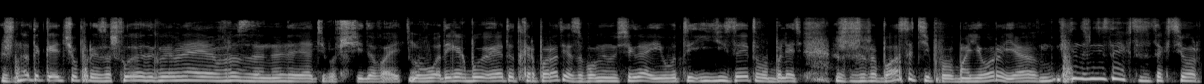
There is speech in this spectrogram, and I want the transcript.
жена такая, что произошло? Я такой, бля, я просто, ну, я типа, щи давай. Вот, и как бы этот корпорат я запомнил навсегда, и вот из-за этого, блядь, Жрабаса, типа, майора, я, я даже не знаю, кто этот актер.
